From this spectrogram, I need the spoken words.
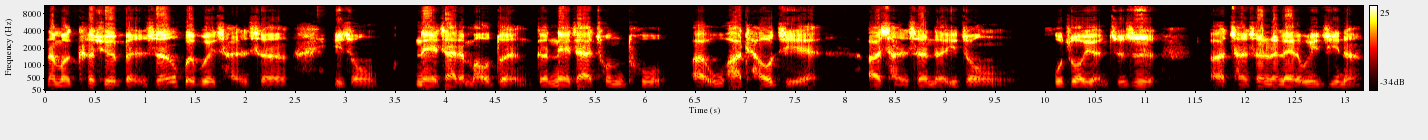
那么科学本身会不会产生一种内在的矛盾跟内在冲突，而无法调节而产生的一种互作用，直至呃产生人类的危机呢？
